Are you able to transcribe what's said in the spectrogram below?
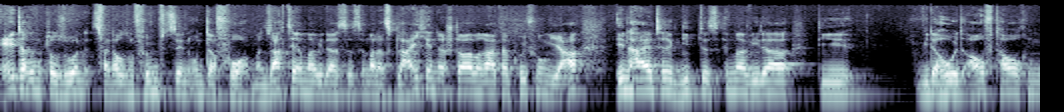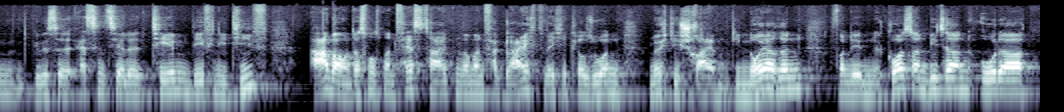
älteren Klausuren 2015 und davor? Man sagt ja immer wieder, es ist immer das Gleiche in der Steuerberaterprüfung. Ja, Inhalte gibt es immer wieder, die wiederholt auftauchen, gewisse essentielle Themen definitiv. Aber, und das muss man festhalten, wenn man vergleicht, welche Klausuren möchte ich schreiben, die neueren von den Kursanbietern oder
